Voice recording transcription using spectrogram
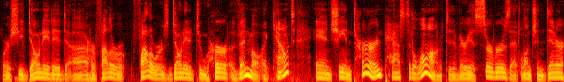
where she donated uh, her follower, followers donated to her Venmo account. And she in turn passed it along to the various servers at lunch and dinner.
